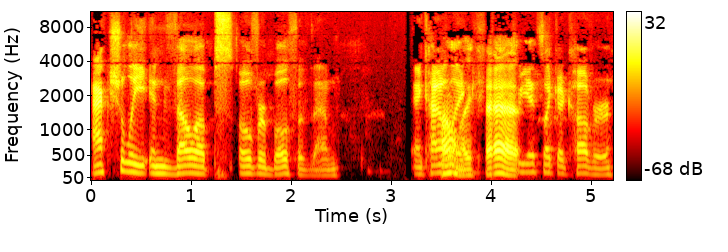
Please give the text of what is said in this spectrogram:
actually envelops over both of them, and kind of like, like that. creates like a cover.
